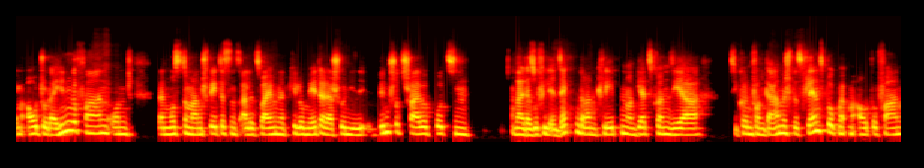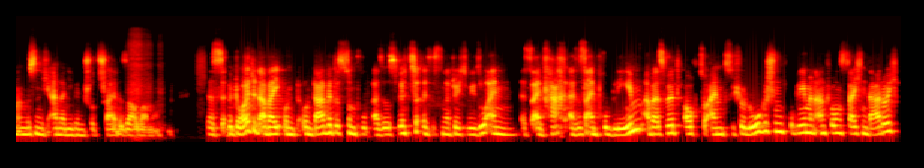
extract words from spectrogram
im Auto dahin gefahren. Und dann musste man spätestens alle 200 Kilometer da schön die Windschutzscheibe putzen, weil da so viele Insekten dran klebten. Und jetzt können sie ja, sie können von Garmisch bis Flensburg mit dem Auto fahren und müssen nicht einmal die Windschutzscheibe sauber machen. Das bedeutet aber, und, und da wird es zum, also es wird, es ist natürlich sowieso ein, es ist ein Fach, also es ist ein Problem, aber es wird auch zu einem psychologischen Problem in Anführungszeichen dadurch,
